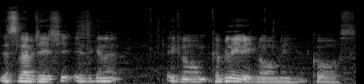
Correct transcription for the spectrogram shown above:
The celebrity is gonna ignore, completely ignore me, of course.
